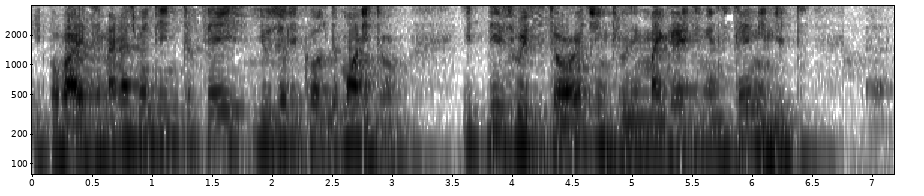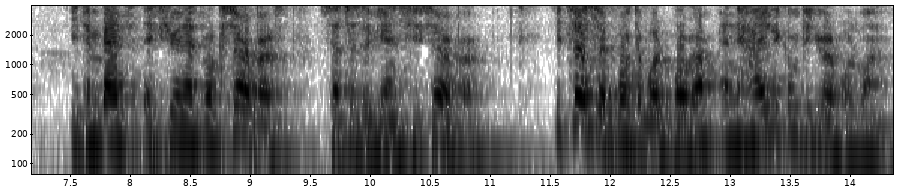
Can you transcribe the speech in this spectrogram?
It provides a management interface, usually called the monitor. It deals with storage, including migrating and streaming it. Uh, it embeds a few network servers, such as a VNC server. It's also a portable program and a highly configurable one.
